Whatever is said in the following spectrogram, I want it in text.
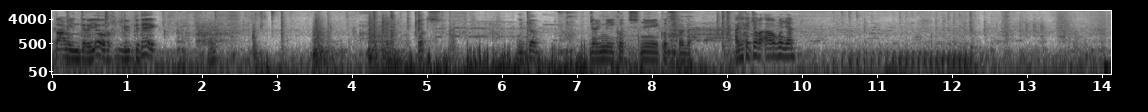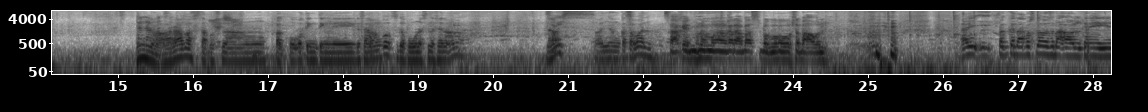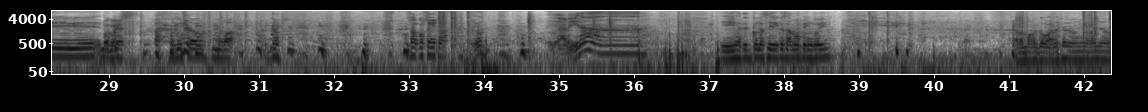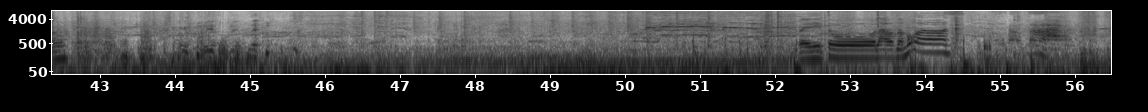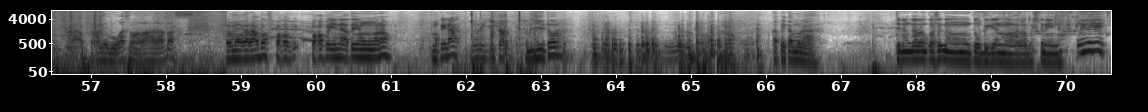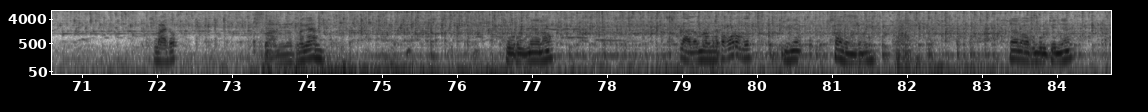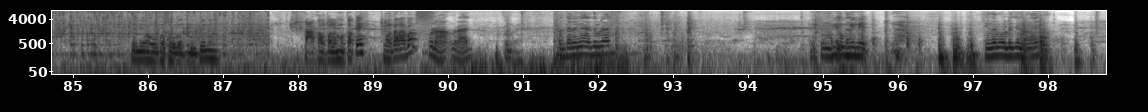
Tami interior, gipitik. Coach. Good job. Galing ni Coach, ni Coach talaga. Kasi kacok ako ko dyan. Ano, arabas. Tapos ng pagkukuting-ting ni kasama ko, tapos gapunas na siya ng ano. Nice. Sa kanyang katawan. Sa akin muna mga karabas bago sa baol. Ay, pagkatapos daw sa baol kay Bagwes. Bagus daw, mukha. Ito. Saan ko sa ito? Yari na! Ihatid ko na si kasamang pinggoy. Para makagawa na siya ng kanyang ano. Ready to laot na bukas! Laot na kami bukas mga kaharabas. So mga karabas, pakap pakapayin natin yung ano, makina, Yung regitor. radiator. Kape ka muna. Tinanggalan ko kasi ng tubig yan mga karabas kanina. Uy, uy, uy. Smado. Salo na talaga yan. Purog na yan, oh. Lalo mo lang napakurog eh. Hindi nga, salo na Salo ako sa bulpin yan. Hindi ako pasulat bulpin eh. Takaw pala magkape, mga karabas. Puna, Brad. Punta na nga natin, Brad. Gusto mo Few makita? minute. Tingnan mo ulit yung mga guys.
